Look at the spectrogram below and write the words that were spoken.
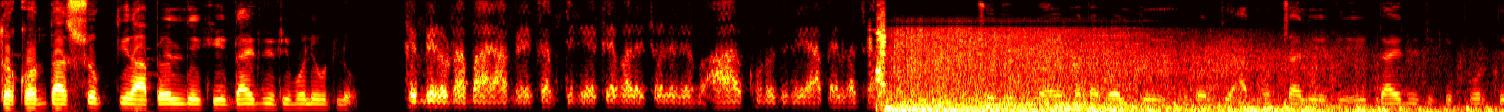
তখন তার শক্তির আপেল দেখে ডাইনিটি বলে উঠল কে বেরো না ভাই আমি এখান থেকে একেবারে চলে যাব আর কোনোদিন এই আপেল গাছে। সজীব মিয়া কথা বলতে আগুন চালিয়ে দিয়ে ডাইনিটিকে পড়তে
